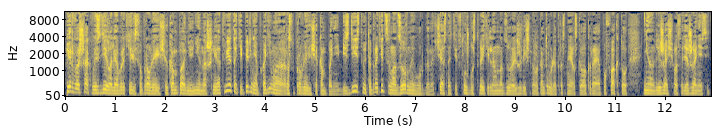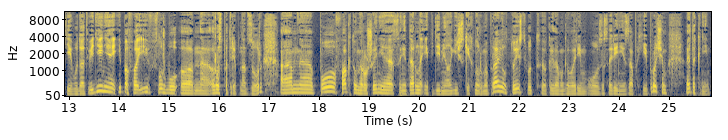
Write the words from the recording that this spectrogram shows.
Первый шаг вы сделали, обратились в управляющую компанию, не нашли ответа. Теперь необходимо, раз управляющая компания бездействует, обратиться в надзорные органы, в частности, в службу строительного надзора и жилищного контроля Красноярского края по факту ненадлежащего содержания сетей водоотведения и, по, и в службу э, на Роспотребнадзор м, по факту нарушения санитарно-эпидемиологических норм и правил. То есть, вот э, когда мы говорим о засорении, запахе и прочем, это к ним.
